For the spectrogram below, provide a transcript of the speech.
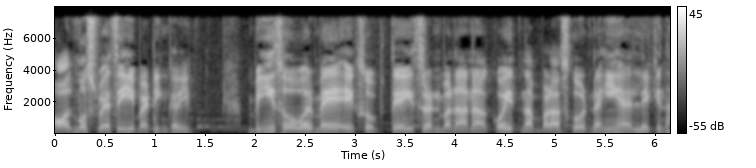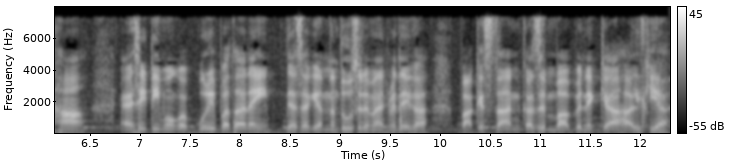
ऑलमोस्ट वैसी ही बैटिंग करी। 20 ओवर में 123 रन बनाना कोई इतना बड़ा स्कोर नहीं है, लेकिन हाँ ऐसी टीमों का कोई पता नहीं। जैसा कि हमने दूसरे मैच में देखा, पाकिस्तान का जिम्बाब्वे ने क्या हाल किया?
